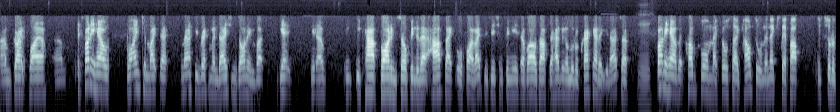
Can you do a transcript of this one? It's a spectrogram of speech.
um, great player. Um, it's funny how Wayne can make that massive recommendations on him, but yet, you know, he, he can't find himself into that halfback or five eight position for New South Wales after having a little crack at it, you know. So Mm. funny how the club form they feel so comfortable and the next step up is sort of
